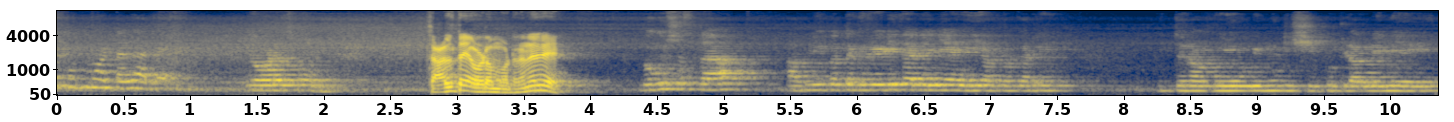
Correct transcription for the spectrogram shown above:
खूप मोठा झालाय. एवढाच चालतं एवढा मोठा ना रे. बघू शकता. आपली पतंग रेडी झालेली आहे या प्रकारे. इथून आपण एवढी मोठी शिपूट लावलेली आहे.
